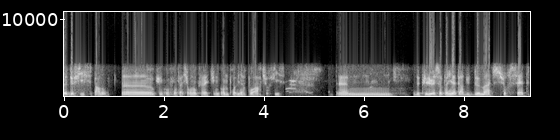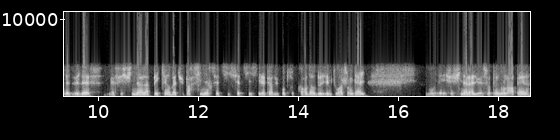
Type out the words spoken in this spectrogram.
Euh, De fils, pardon. Euh, aucune confrontation, donc ça va être une grande première pour Arthur Fils. Euh, depuis l'US Open, il a perdu deux matchs sur 7, Medvedev. Il a fait finale à Pékin, battu par Sinner 7-6, 7-6. Il a perdu contre Corda au deuxième tour à Shanghai. Bon, il a fait finale à l'US Open, on le rappelle.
